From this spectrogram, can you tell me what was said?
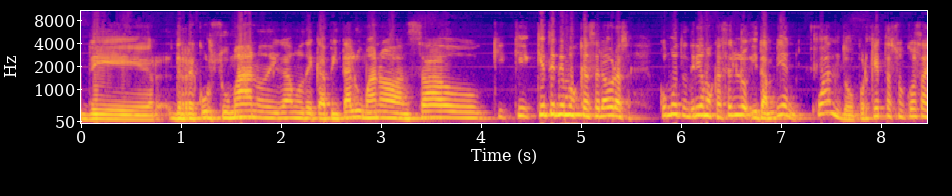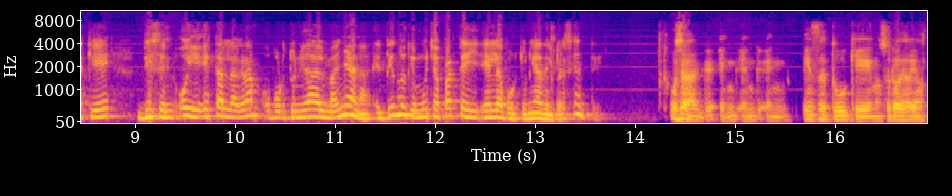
de, recurso humano, digamos, de capital humano avanzado? ¿Qué, tenemos que hacer ahora? ¿Cómo tendríamos que hacerlo? Y también, ¿cuándo? Porque estas son cosas que dicen, oye, esta es la gran oportunidad del mañana. Entiendo que en muchas partes es la oportunidad del presente. O sea, piensa tú que nosotros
